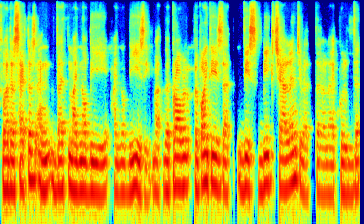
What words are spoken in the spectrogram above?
to other sectors and that might not be might not be easy but the problem the point is that this big challenge that uh, could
